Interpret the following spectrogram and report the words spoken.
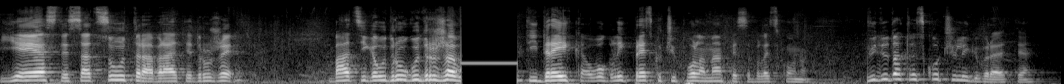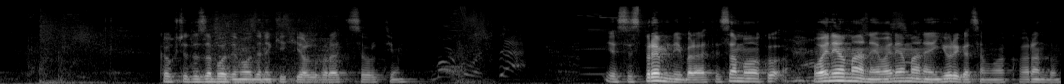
Jeste, sad sutra, brate, druže. Baci ga u drugu državu. Ti Drake-a, ovog lik preskoči pola mape sa Bleskonom. Vidio dakle skoči lik, brate. Kako ću da zabodem ovdje neki heal, brate, sa ultijom. Jeste spremni, brate, samo ovako... Ovaj nema mane, ovaj nema mane, juri ga samo ovako, random.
